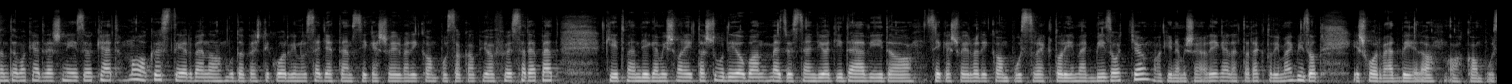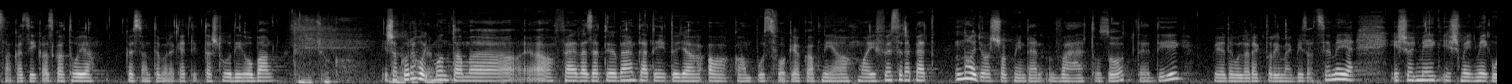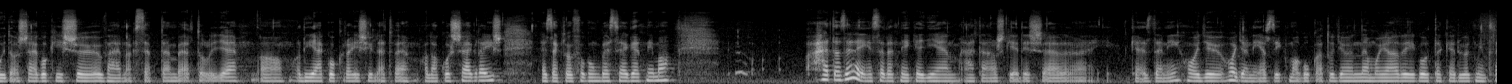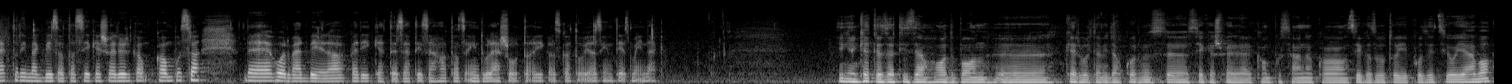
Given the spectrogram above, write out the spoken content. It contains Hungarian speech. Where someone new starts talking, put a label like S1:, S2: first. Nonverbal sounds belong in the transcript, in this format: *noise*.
S1: köszöntöm a kedves nézőket. Ma a köztérben a Budapesti Corvinus Egyetem Székesfehérvári kampusza kapja a főszerepet. Két vendégem is van itt a stúdióban, Mezőszent Györgyi Dávid, a Székesfehérvári kampusz rektori megbízottja, aki nem is olyan régen lett a rektori megbízott, és Horváth Béla, a kampusznak az igazgatója. Köszöntöm Önöket itt a stúdióban. És akkor, ahogy mondtam a felvezetőben, tehát itt ugye a kampusz fogja kapni a mai főszerepet, nagyon sok minden változott eddig, például a rektori megbízott személye, és hogy még, és még, még újdonságok is várnak szeptembertől ugye a, a diákokra is, illetve a lakosságra is. Ezekről fogunk beszélgetni ma. Hát az elején szeretnék egy ilyen általános kérdéssel kezdeni, hogy hogyan érzik magukat. Ugye ön nem olyan régóta került, mint rektori, megbízott a Székesfehérvári kampuszra, de Horváth Béla pedig 2016 az indulás óta igazgatója az intézménynek.
S2: Igen, 2016-ban ö, kerültem ide a Corvinus Székesfehérvári kampuszának az igazgatói pozíciójába.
